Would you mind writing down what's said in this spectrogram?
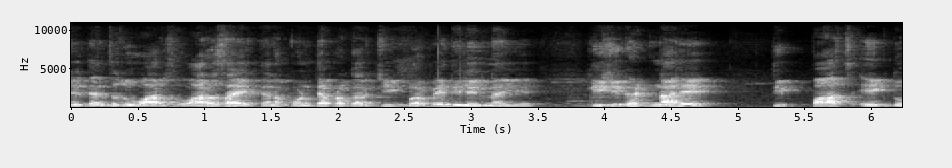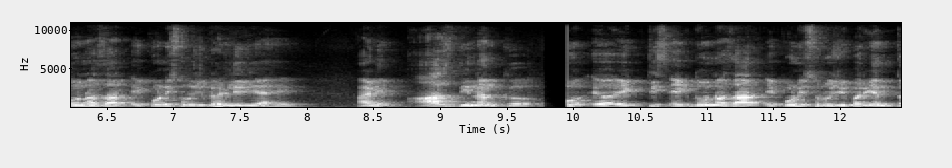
जे त्यांचा जो वारस वारस आहे त्यांना कोणत्या प्रकारची भरपाई दिलेली नाही आहे ही जी घटना आहे ती पाच एक दोन हजार एकोणीस रोजी घडलेली आहे. आणि आज दिनांक एकतीस एक दोन हजार एकोणीस रोजीपर्यंत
